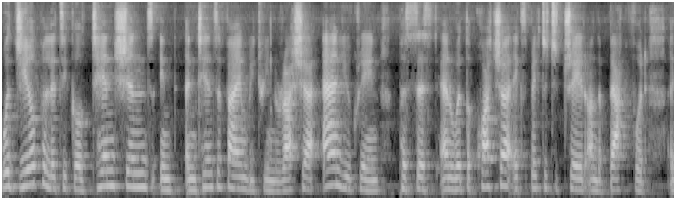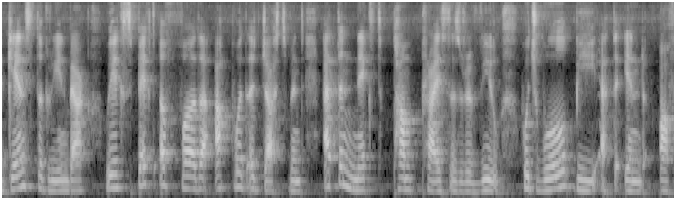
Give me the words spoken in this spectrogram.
With geopolitical tensions in intensifying between Russia and Ukraine persist, and with the kwacha expected to trade on the back foot against the greenback, we expect a further upward adjustment at the next pump prices review, which will be at the end of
